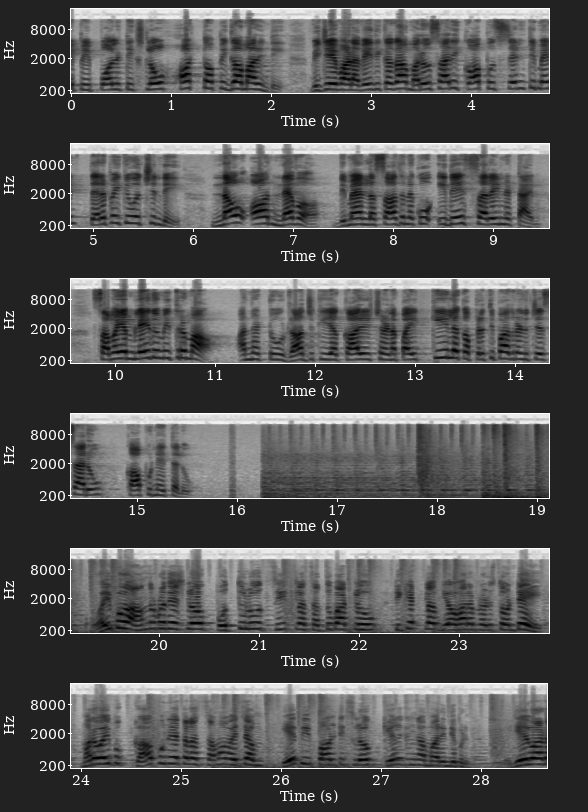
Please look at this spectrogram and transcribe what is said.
ఏపీ పాలిటిక్స్లో హాట్ టాపిక్గా మారింది. విజయవాడ వేదికగా మరోసారి కాపు సెంటిమెంట్ తెరపైకి వచ్చింది. నౌ ఆర్ నెవర్ డిమాండ్ల సాధనకు ఇదే సరైన టైం. సమయం లేదు మిత్రమా అన్నట్టు రాజకీయ కార్యాచరణపై కీలక ప్రతిపాదనలు చేశారు కాపు నేతలు. వైపు ఆంధ్రప్రదేశ్లో పొత్తులు సీట్ల సర్దుబాట్లు టికెట్ల వ్యవహారం నడుస్తుంటే మరోవైపు కాపు నేతల సమావేశం ఏపీ పాలిటిక్స్లో కీలకంగా మారింది ఇప్పుడు. విజయవాడ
